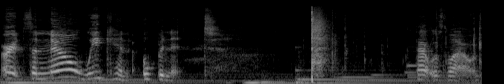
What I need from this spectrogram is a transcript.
Alright, so now we can open it. That was loud.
